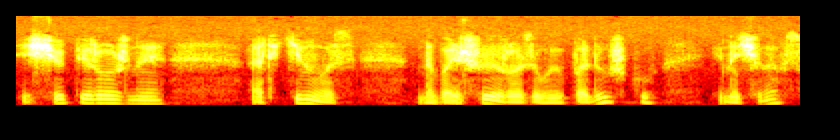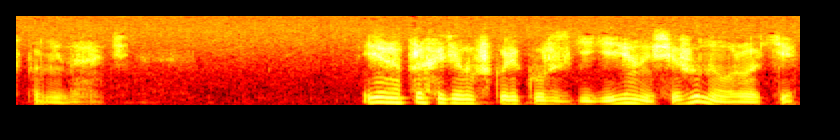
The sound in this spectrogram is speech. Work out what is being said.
еще пирожное, откинулась на большую розовую подушку и начала вспоминать. Я проходила в школе курс гигиены, сижу на уроке.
